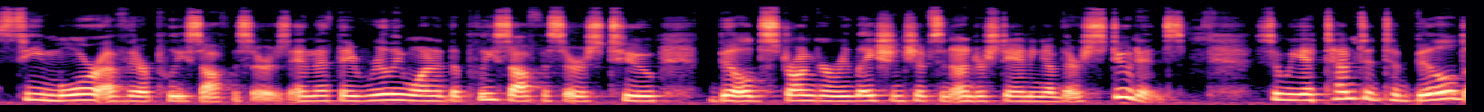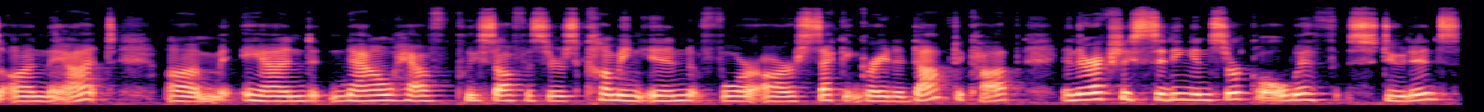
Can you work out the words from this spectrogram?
see more of their police officers and that they really wanted the police officers to build stronger relationships and understanding of their students. So we attempted to build on that um, and now have police officers coming in for our second grade Adopt a Cop, and they're actually sitting in circle with students.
